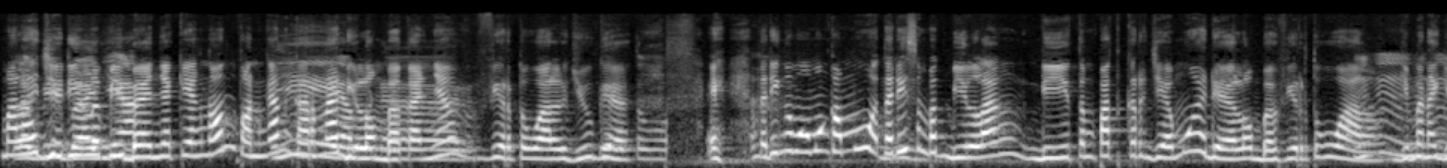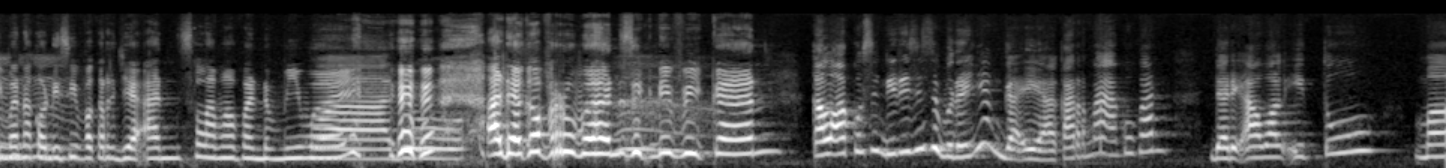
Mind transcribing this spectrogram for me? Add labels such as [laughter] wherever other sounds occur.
malah Lebih jadi lebih banyak. banyak yang nonton kan karena Iya, dilombakannya bener. virtual juga. Virtual. Eh, tadi ngomong-ngomong kamu tadi sempat bilang di tempat kerjamu ada lomba virtual. Gimana gimana mm-mm. kondisi pekerjaan selama pandemi, Mai? [laughs] Adakah perubahan signifikan? Kalau aku sendiri sih sebenarnya enggak ya, karena aku kan dari awal itu me,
